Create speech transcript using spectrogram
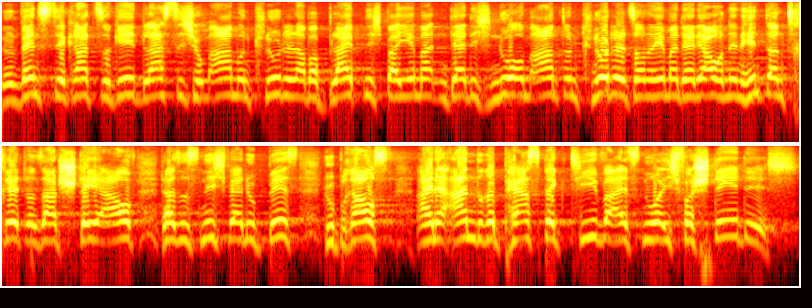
Nun, wenn es dir gerade so geht, lass dich umarmen und knuddeln, aber bleib nicht bei jemandem, der dich nur umarmt und knuddelt, sondern jemand, der dir auch in den Hintern tritt und sagt, steh auf, das ist nicht, wer du bist. Du brauchst eine andere Perspektive als nur, ich verstehe dich.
